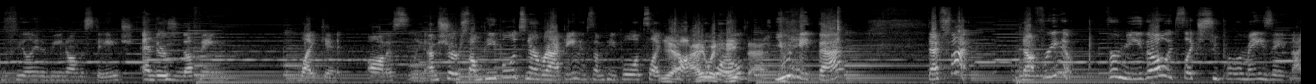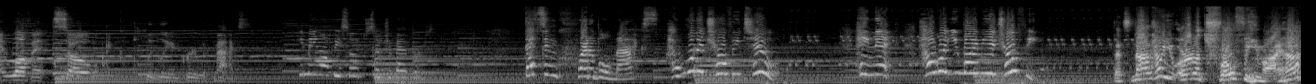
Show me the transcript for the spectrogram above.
the feeling of being on the stage and there's nothing like it honestly. I'm sure some people it's nerve-wracking and some people it's like Yeah, I would hate that. you would hate that. That's fine. Not for you for me though it's like super amazing i love it so i completely agree with max He may not be so, such a bad person. That's incredible, Max. I want a trophy too. Hey, Nick, how about you buy me a trophy? That's not how you earn a trophy, Maya!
